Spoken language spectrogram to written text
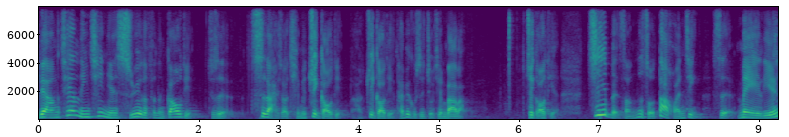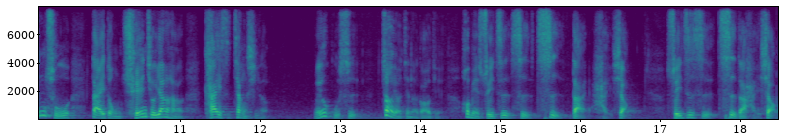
两千零七年十月份的高点就是次贷海啸前面最高点啊，最高点台北股市九千八吧。最高点，基本上那时候大环境是美联储带动全球央行开始降息了，美国股市照样见到高点，后面随之是次贷海啸，随之是次贷海啸。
